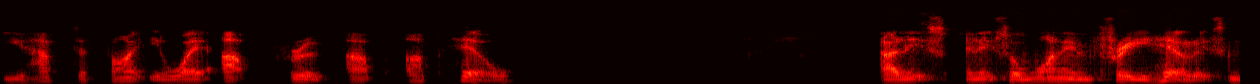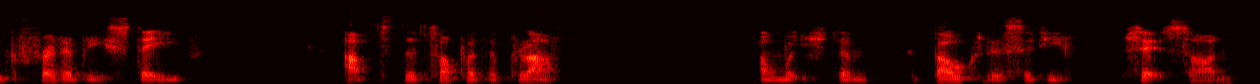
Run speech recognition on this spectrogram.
you have to fight your way up through up uphill, and it's and it's a one in three hill. It's incredibly steep up to the top of the bluff on which the, the bulk of the city sits on,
